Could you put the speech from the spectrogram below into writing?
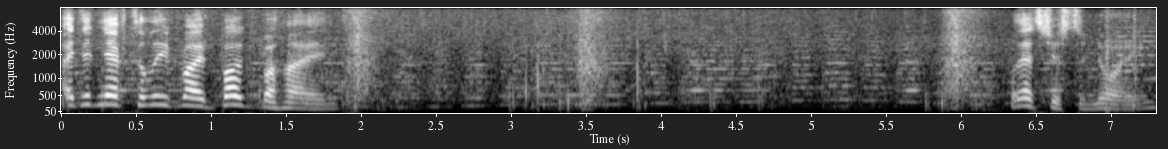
I didn't have to leave my bug behind. Well, that's just annoying.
